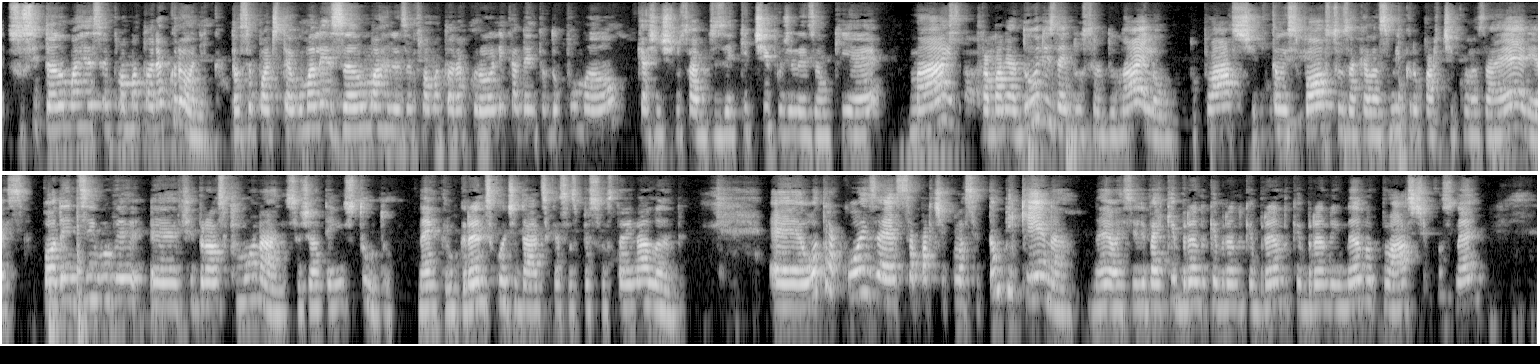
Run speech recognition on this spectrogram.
suscitando uma reação inflamatória crônica. Então, você pode ter alguma lesão, uma lesão inflamatória crônica dentro do pulmão, que a gente não sabe dizer que tipo de lesão que é, mas trabalhadores da indústria do nylon, do plástico, estão expostos àquelas micropartículas aéreas, podem desenvolver é, fibrose pulmonar. Isso já tem estudo né, grandes quantidades que essas pessoas estão inalando. É, outra coisa é essa partícula ser tão pequena, né, ele vai quebrando, quebrando, quebrando, quebrando em nanoplásticos, né,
